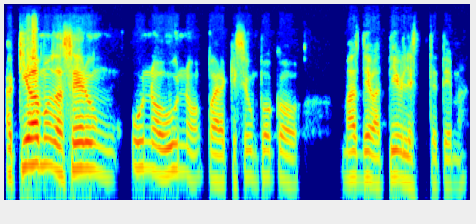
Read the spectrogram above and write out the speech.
aquí vamos a hacer un 1-1 para que sea un poco más debatible este tema.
